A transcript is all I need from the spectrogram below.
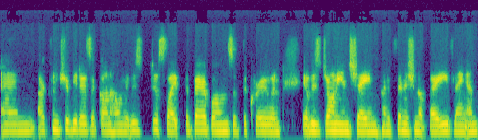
and our contributors had gone home. It was just like the bare bones of the crew, and it was Johnny and Shane kind of finishing up their evening. And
